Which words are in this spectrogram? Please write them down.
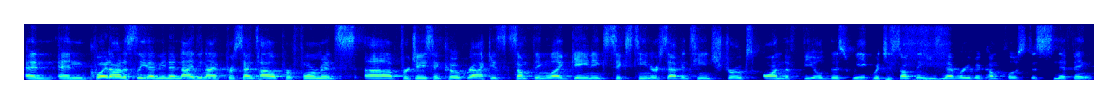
and and quite honestly, I mean, a 99th percentile performance uh, for Jason Kokrak is something like gaining 16 or 17 strokes on the field this week, which is something he's never even come close to sniffing.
